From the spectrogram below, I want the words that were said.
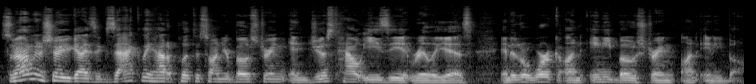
So now I'm going to show you guys exactly how to put this on your bowstring and just how easy it really is. And it'll work on any bowstring on any bow.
